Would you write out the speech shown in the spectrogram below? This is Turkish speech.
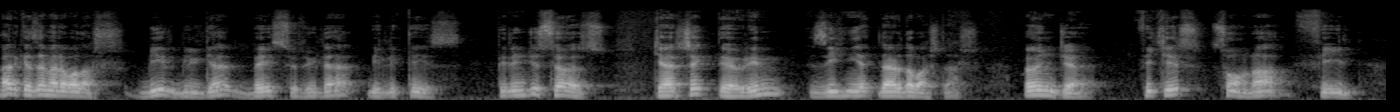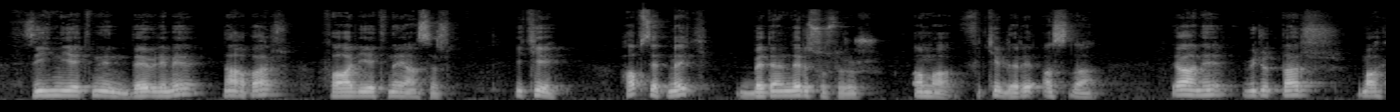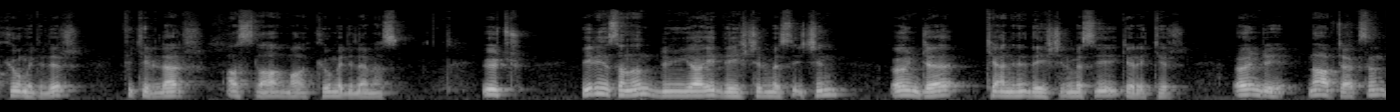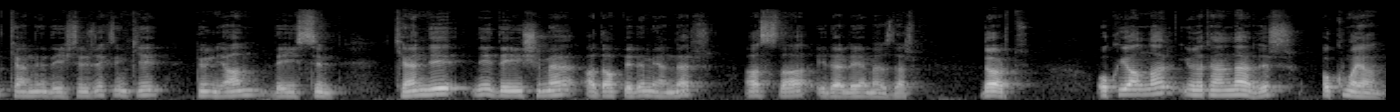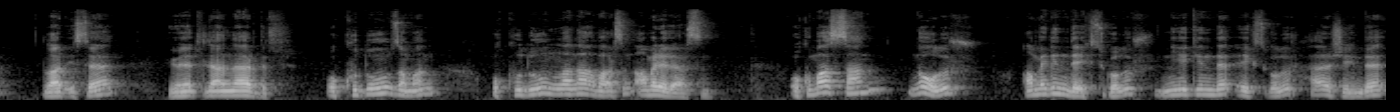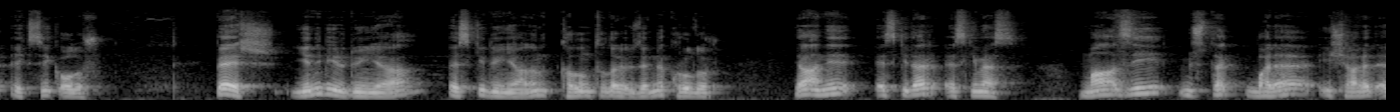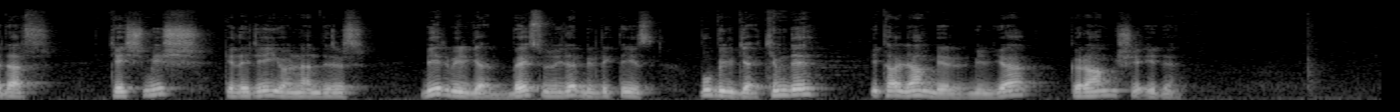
Herkese merhabalar. Bir bilge beş sözüyle birlikteyiz. Birinci söz, gerçek devrim zihniyetlerde başlar. Önce fikir, sonra fiil. Zihniyetinin devrimi ne yapar? Faaliyetine yansır. 2. Hapsetmek bedenleri susturur ama fikirleri asla. Yani vücutlar mahkum edilir, fikirler asla mahkum edilemez. 3. Bir insanın dünyayı değiştirmesi için önce kendini değiştirmesi gerekir. Önce ne yapacaksın? Kendini değiştireceksin ki dünyan değişsin. Kendini değişime adapte edemeyenler asla ilerleyemezler. 4. Okuyanlar yönetenlerdir, okumayanlar ise yönetilenlerdir. Okuduğun zaman okuduğunla ne yaparsın? Amel edersin. Okumazsan ne olur? Amelin de eksik olur, niyetin de eksik olur, her şeyin de eksik olur. 5. Yeni bir dünya eski dünyanın kalıntıları üzerine kurulur. Yani eskiler eskimez. Mazi müstakbale işaret eder. Geçmiş geleceği yönlendirir. Bir bilge beş sözüyle birlikteyiz. Bu bilge kimdi? İtalyan bir bilge Gramsci idi.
